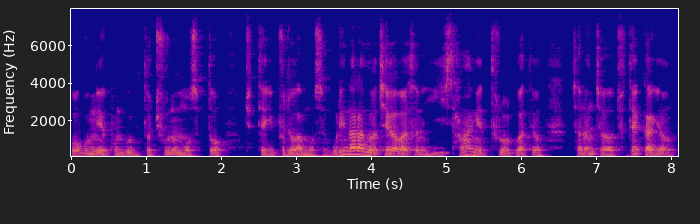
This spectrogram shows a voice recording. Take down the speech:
고금리의 공급이 또 주는 모습도 주택이 부족한 모습. 우리나라도 제가 봐서는 이 상황에 들어올 것 같아요. 저는 저 주택 가격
